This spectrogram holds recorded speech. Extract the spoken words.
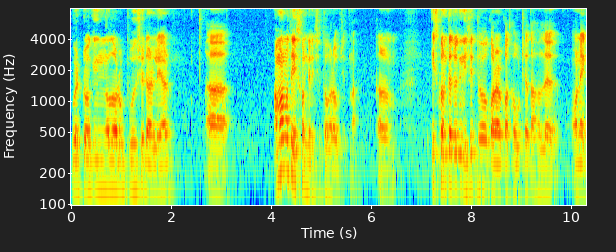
were talking a lot of bullshit. Uh, আমার মতে ইসকনকে নিষিদ্ধ করা উচিত না কারণ ইসকনকে যদি নিষিদ্ধ করার কথা উঠে তাহলে অনেক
